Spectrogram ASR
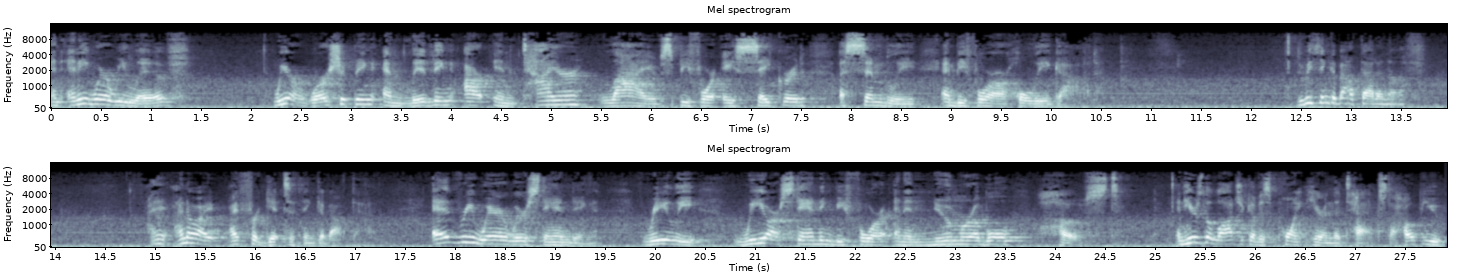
and anywhere we live, we are worshiping and living our entire lives before a sacred assembly and before our holy God. Do we think about that enough? I, I know I, I forget to think about that. Everywhere we're standing, really, we are standing before an innumerable host. And here's the logic of his point here in the text. I hope you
